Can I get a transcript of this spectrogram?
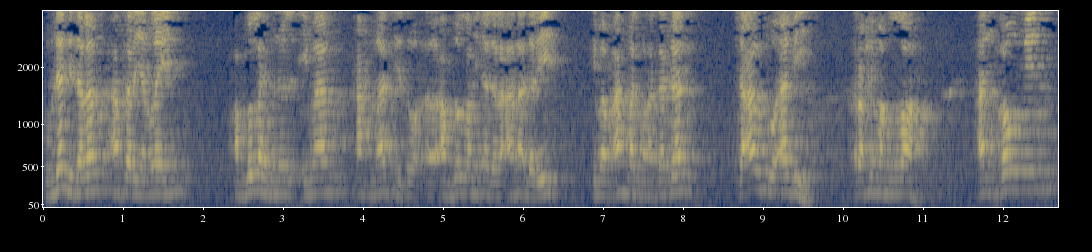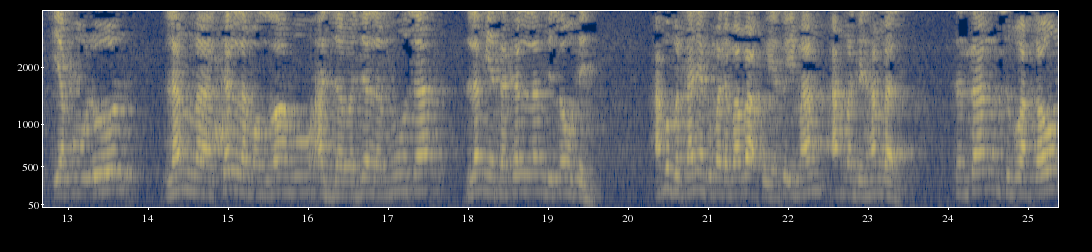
Kemudian di dalam asar yang lain Abdullah bin Imam Ahmad itu eh, Abdullah ini adalah anak dari Imam Ahmad mengatakan, "Sa'altu abi rahimahullah an qaumin yaqulun lamma kallama Allah azza wa jalla Musa lam yatakallam bi sautin." Aku bertanya kepada bapakku yaitu Imam Ahmad bin Hanbal tentang sebuah kaum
